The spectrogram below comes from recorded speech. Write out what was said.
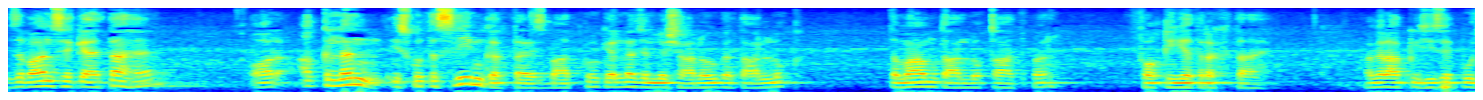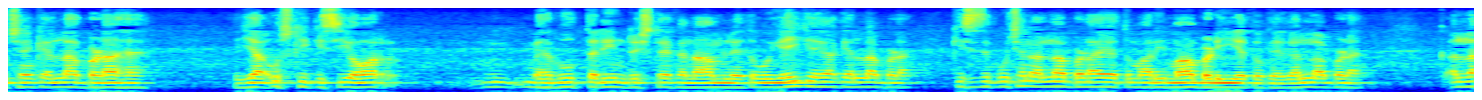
زبان سے کہتا ہے اور عقلاً اس کو تسلیم کرتا ہے اس بات کو کہ اللہ جل شاہ کا تعلق تمام تعلقات پر فوقیت رکھتا ہے۔ اگر آپ کسی سے پوچھیں کہ اللہ بڑا ہے یا اس کی کسی اور محبوب ترین رشتے کا نام لیں تو وہ یہی کہے گا کہ اللہ بڑا ہے۔ کسی سے پوچھیں نا اللہ بڑا ہے یا تمہاری ماں بڑی ہے تو کہے گا اللہ بڑا ہے۔ اللہ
